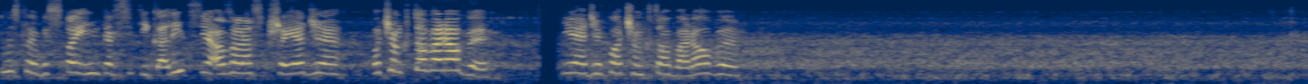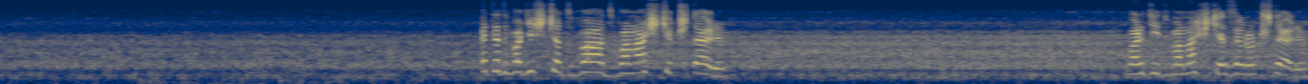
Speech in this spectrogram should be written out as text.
Tu sobie stoi Intercity Galicja, a zaraz przejedzie pociąg towarowy. Jedzie pociąg towarowy. E ET22 124. Bardziej 1204.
